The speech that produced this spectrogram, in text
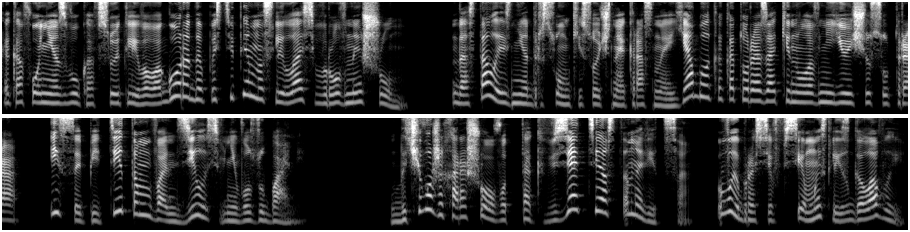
Какофония звуков суетливого города постепенно слилась в ровный шум. Достала из недр сумки сочное красное яблоко, которое закинула в нее еще с утра, и с аппетитом вонзилась в него зубами. Да чего же хорошо вот так взять и остановиться, выбросив все мысли из головы.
